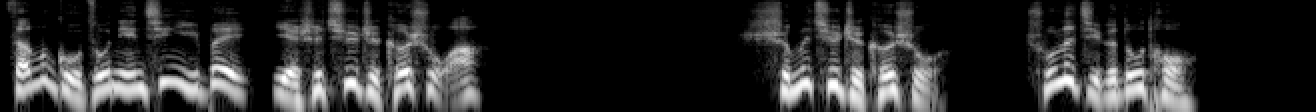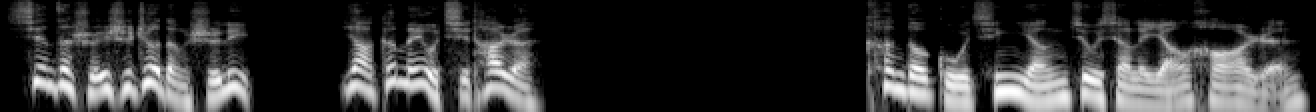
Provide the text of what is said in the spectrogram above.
咱们古族年轻一辈也是屈指可数啊！什么屈指可数？除了几个都统，现在谁是这等实力？压根没有其他人。看到古青阳救下了杨浩二人，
